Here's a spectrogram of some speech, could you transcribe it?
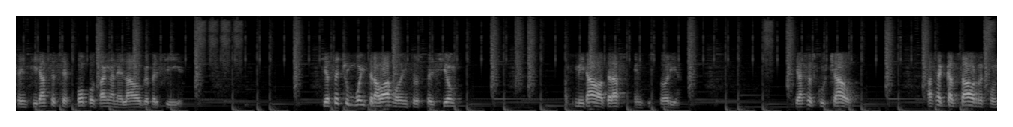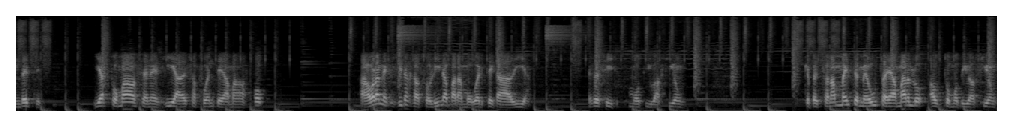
sentirás ese foco tan anhelado que persigues. Si has hecho un buen trabajo de introspección, has mirado atrás en tu historia, te has escuchado, has alcanzado a responderte y has tomado esa energía de esa fuente llamada foco. Ahora necesitas gasolina para moverte cada día, es decir, motivación, que personalmente me gusta llamarlo automotivación,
